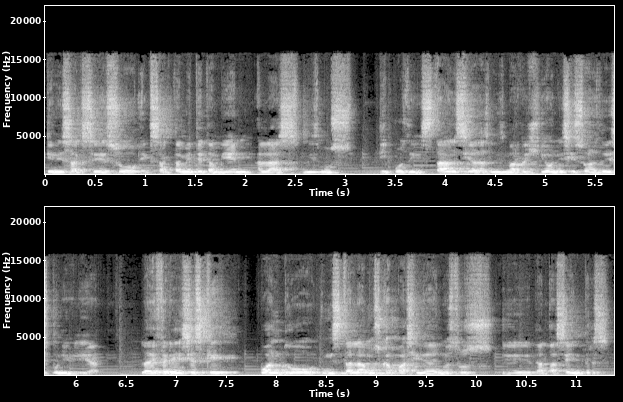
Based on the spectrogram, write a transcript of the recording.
tienes acceso exactamente también a los mismos tipos de instancias, las mismas regiones y zonas de disponibilidad. La diferencia es que cuando instalamos capacidad en nuestros eh, data centers,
